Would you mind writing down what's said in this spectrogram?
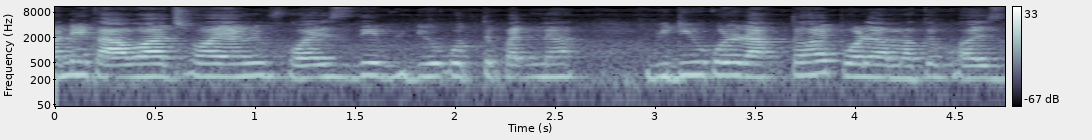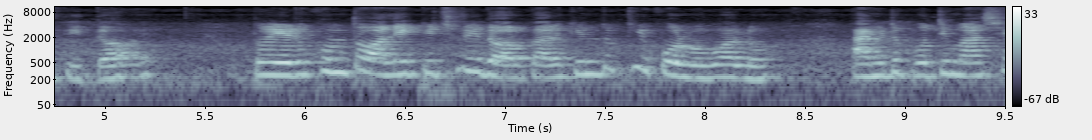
অনেক আওয়াজ হয় আমি ভয়েস দিয়ে ভিডিও করতে পারি না। ভিডিও করে রাখতে হয় পরে আমাকে ভয়েস দিতে হয়। তো এরকম তো অনেক কিছুরই দরকার। কিন্তু কি করব বলো? আমি তো প্রতি মাসে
